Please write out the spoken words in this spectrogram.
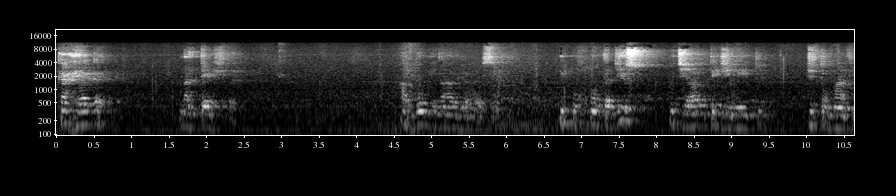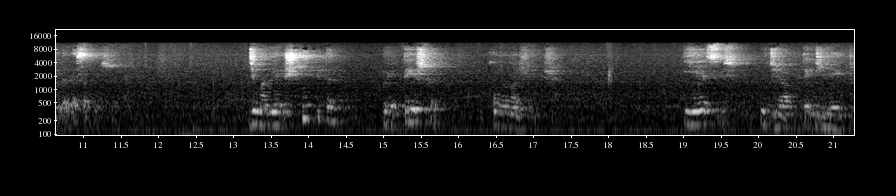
carrega na testa, abominável a você. E por conta disso, o diabo tem direito de tomar a vida dessa pessoa. De maneira estúpida, grotesca, como nós vimos. E esses, o diabo tem direito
